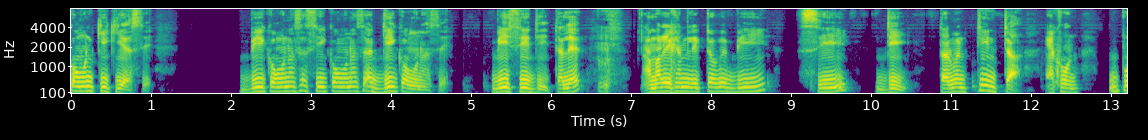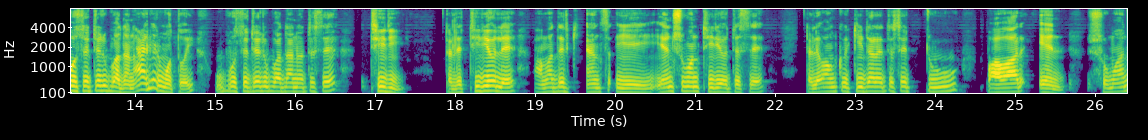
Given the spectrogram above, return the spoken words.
কমন কি কি আছে? বি কমন আছে সি কমন আছে, আর ডি কমন আছে। বি সি ডি তাহলে আমার এখানে লিখতে হবে বি সি ডি তার মানে তিনটা। এখন উপসেটের উপাদান আগের মতোই, উপসেটের উপাদান হতেছে থ্রি তাহলে থ্রি হলে আমাদের এন সমান থ্রি হতেছে তাহলে অঙ্ক কি দাঁড়াইতেছে? টু পাওয়ার এন সমান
